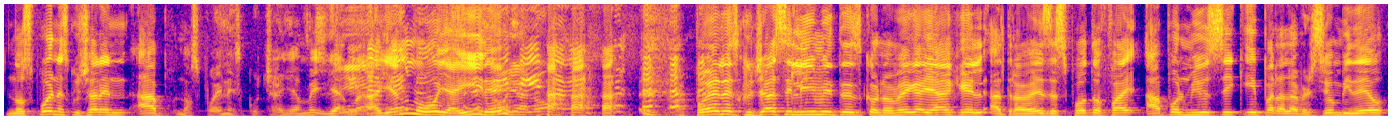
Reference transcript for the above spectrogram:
nos pueden escuchar en app, nos pueden escuchar, ya, me- ya, Sí. allá no me voy a ir, ¿eh? no. Pueden escuchar Sin Límites con Omega y Ángel a través de Spotify, Apple Music y para la versión video,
